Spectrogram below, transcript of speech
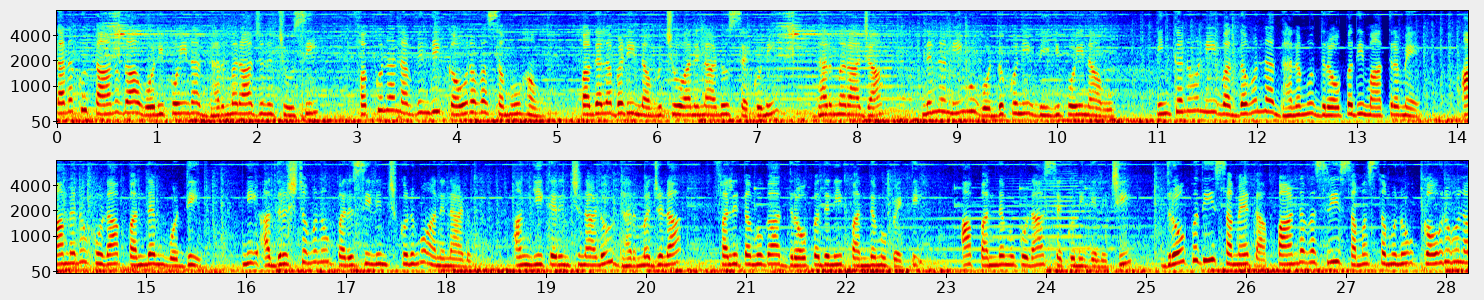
తనకు తానుగా ఓడిపోయిన ధర్మరాజును చూసి ఫక్కున నవ్వింది కౌరవ సమూహం. పగలబడి నవ్వుచు అనినాడు శకుని ధర్మరాజా నిన్ను నీవు ఒడ్డుకుని వీగిపోయినావు. ఇంకనూ నీ వద్ద ఉన్న ధనము ద్రౌపది మాత్రమే. ఆమెను కూడా పందెం ఒడ్డి నీ అదృష్టమును పరిశీలించుకునుము అనినాడు. అంగీకరించినాడు ధర్మజుడ ఫలితముగా ద్రౌపదిని పందెము పెట్టి ఆ పందెము కూడా శకుని గెలిచి ద్రౌపది సమేత పాండవశ్రీ సమస్తమును కౌరవుల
